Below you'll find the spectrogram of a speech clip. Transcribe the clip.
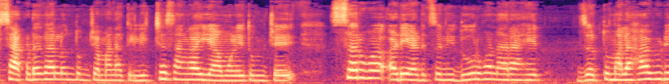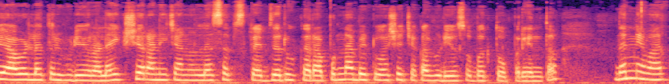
साकडं घालून तुमच्या मनातील इच्छा सांगा. यामुळे तुमचे सर्व अडीअडचणी दूर होणार आहेत. जर तुम्हाला हा व्हिडिओ आवडला तर व्हिडिओला लाईक शेअर आणि चॅनलला सबस्क्राईब जरूर करा. पुन्हा भेटू अशाच एका व्हिडिओसोबत तोपर्यंत. धन्यवाद.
